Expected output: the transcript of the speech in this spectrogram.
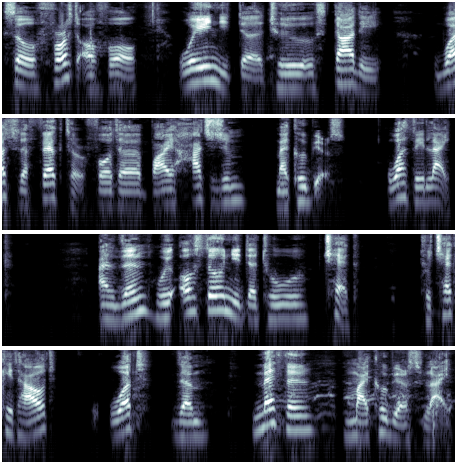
So first of all, we need uh, to study what's the factor for the biohydrogen microbials, what they like. And then we also need to check to check it out what the methane microbials like.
